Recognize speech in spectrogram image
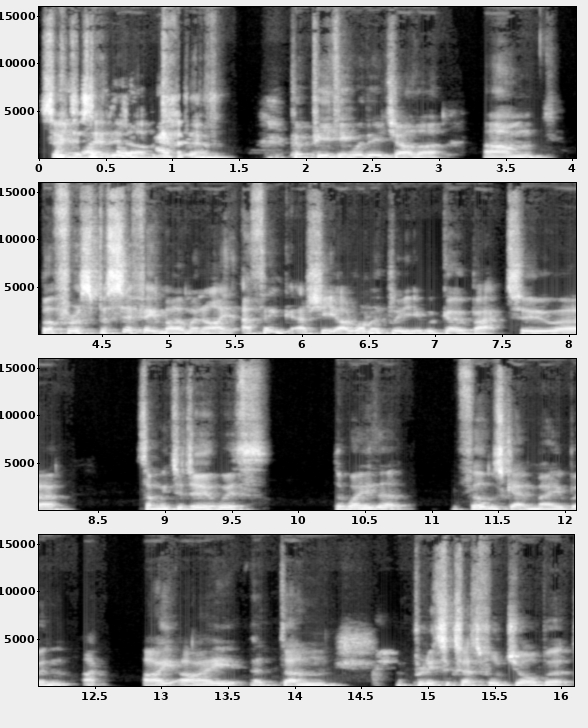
So it just ended up kind of competing with each other. Um, but for a specific moment, I, I, think actually, ironically, it would go back to uh, something to do with the way that films get made. When I, I, I had done a pretty successful job at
